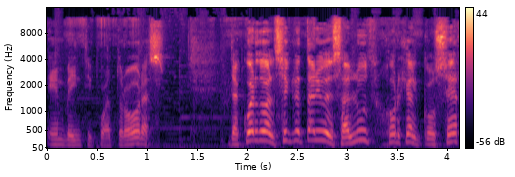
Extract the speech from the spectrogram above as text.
en 24 horas. De acuerdo al secretario de Salud, Jorge Alcocer,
